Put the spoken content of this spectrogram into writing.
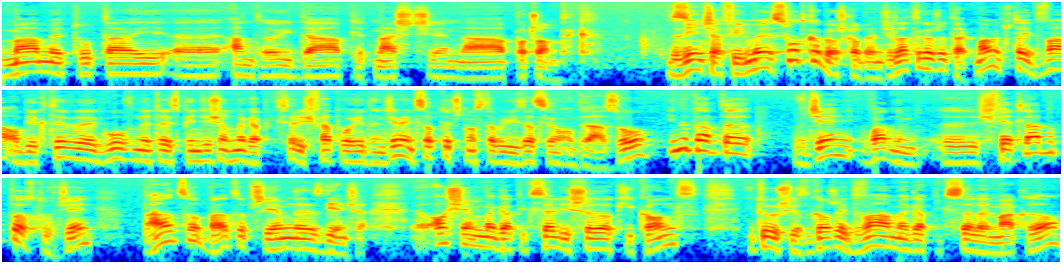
Mamy tutaj e, Androida 15 na początek. Zdjęcia filmy słodko-gorzko będzie, dlatego że tak, mamy tutaj dwa obiektywy. Główny to jest 50 megapikseli, światło 1.9 z optyczną stabilizacją obrazu i naprawdę w dzień, w ładnym y, świetle, albo po prostu w dzień, bardzo, bardzo przyjemne zdjęcia. 8 megapikseli szeroki kąt i tu już jest gorzej, 2 megapiksele makro,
